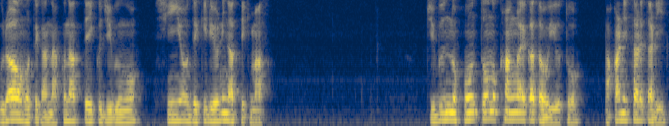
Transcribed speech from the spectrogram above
裏表がなくなっていく自分を信用できるようになってきます。自分の本当の考え方を言うと、馬鹿にされたり、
